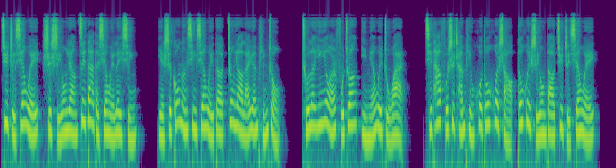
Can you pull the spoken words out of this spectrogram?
聚酯纤维是使用量最大的纤维类型，也是功能性纤维的重要来源品种。除了婴幼儿服装以棉为主外，其他服饰产品或多或少都会使用到聚酯纤维。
